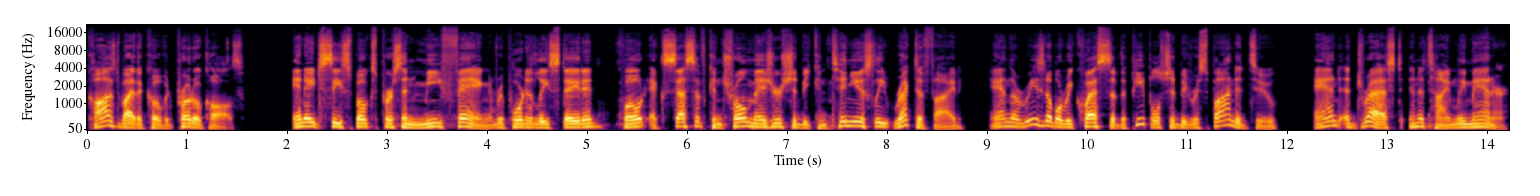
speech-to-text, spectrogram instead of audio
caused by the COVID protocols. NHC spokesperson Mi Feng reportedly stated, quote, excessive control measures should be continuously rectified and the reasonable requests of the people should be responded to and addressed in a timely manner.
